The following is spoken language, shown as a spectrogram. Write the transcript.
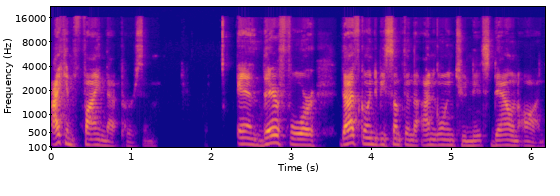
i can find that person and therefore, that's going to be something that I'm going to niche down on.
